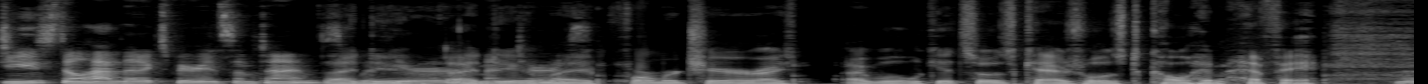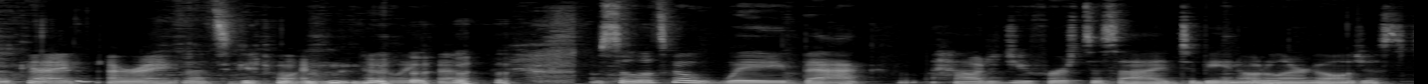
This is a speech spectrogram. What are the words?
do you still have that experience sometimes? I with do. Your I mentors? do. My former chair, I, I will get so as casual as to call him Jefe. Okay. All right. That's a good one. I like that. so let's go way back. How did you first decide to be an otolaryngologist?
